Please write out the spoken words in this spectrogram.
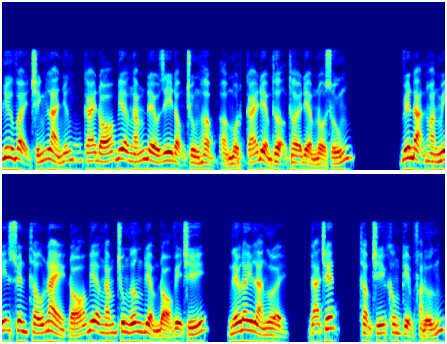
như vậy chính là những cái đó bia ngắm đều di động trùng hợp ở một cái điểm thượng thời điểm nổ súng. Viên đạn hoàn mỹ xuyên thấu này đó bia ngắm trung ương điểm đỏ vị trí, nếu đây là người, đã chết, thậm chí không kịp phản ứng.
